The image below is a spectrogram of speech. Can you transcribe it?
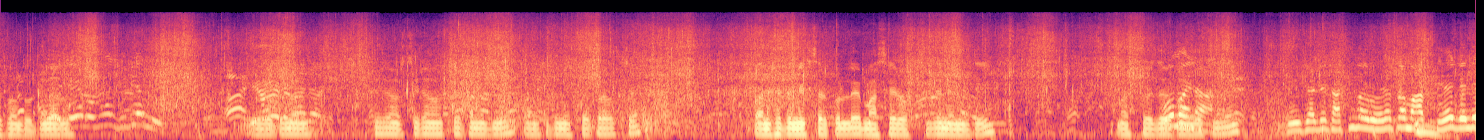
এখন, রোটিনাল। রোটিনাল ছিটানো হচ্ছে পানি দিয়ে পানির সাথে মিক্সার করা হচ্ছে। পানির সাথে মিক্সার করলে মাছের অক্সিজেন এমনিতেই অক্সিজেন দুই সাইডে কাটি মারো এরা তো মাছ খেয়ে গেলে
